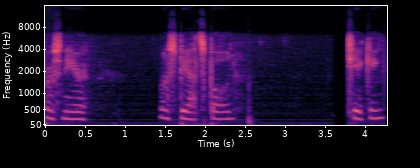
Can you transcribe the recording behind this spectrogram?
Person here must be at spawn. Taking.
